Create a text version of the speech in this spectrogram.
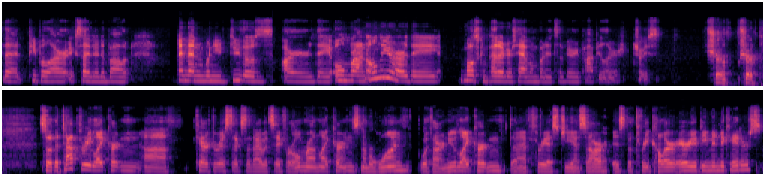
that people are excited about? And then when you do those, are they Omron only or are they most competitors have them, but it's a very popular choice? Sure, sure. So the top three light curtain uh, characteristics that I would say for Omron light curtains. Number one, with our new light curtain, the F3SG-SR, is the three color area beam indicators.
